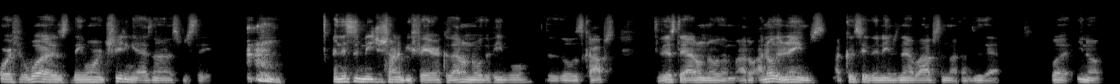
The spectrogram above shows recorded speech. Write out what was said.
or if it was, they weren't treating it as an honest mistake. and this is me just trying to be fair because I don't know the people, those cops to this day, I don't know them. I don't. I know their names. I could say their names now, but obviously I'm not gonna do that. But you know,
